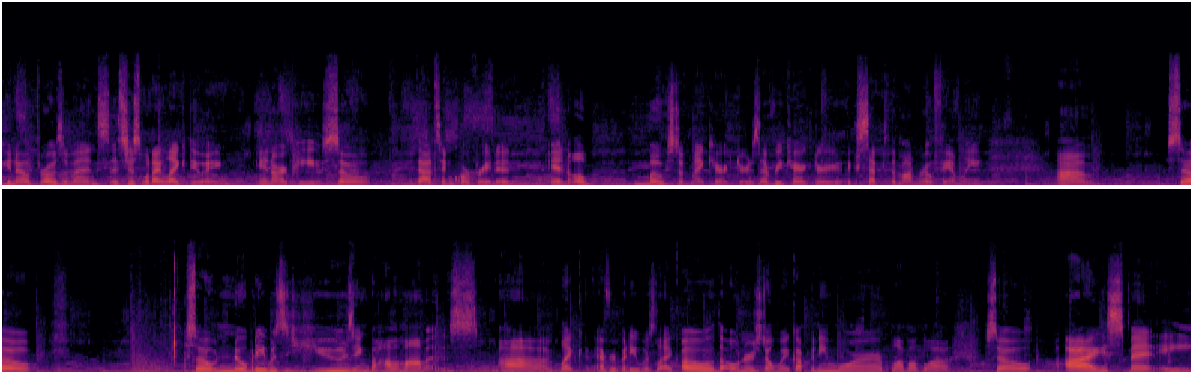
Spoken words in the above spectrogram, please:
you know, throws events. It's just what I like doing in RP, so that's incorporated in a, most of my characters. Every character except the Monroe family. Um, so, so nobody was using Bahama Mamas. Um, like everybody was like, "Oh, the owners don't wake up anymore," blah blah blah. So I spent a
